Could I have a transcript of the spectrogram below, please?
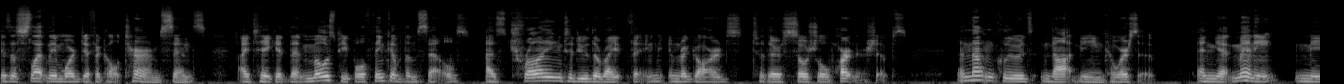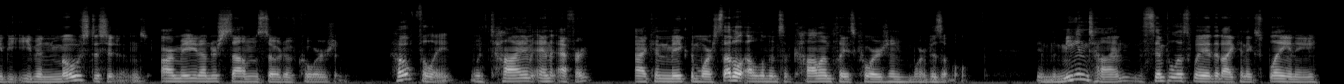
is a slightly more difficult term since I take it that most people think of themselves as trying to do the right thing in regards to their social partnerships, and that includes not being coercive. And yet, many, maybe even most decisions, are made under some sort of coercion. Hopefully, with time and effort, I can make the more subtle elements of commonplace coercion more visible. In the meantime, the simplest way that I can explain a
